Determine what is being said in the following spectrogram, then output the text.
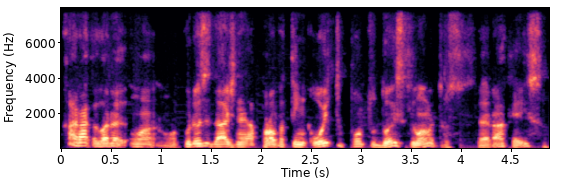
Caraca, agora uma, uma, curiosidade, né? A prova tem 8,2 quilômetros. Será que é isso?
